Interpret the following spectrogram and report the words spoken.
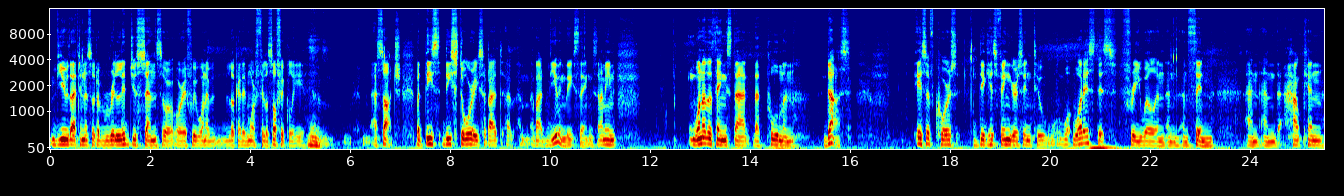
view that in a sort of religious sense or, or if we want to look at it more philosophically um, as such. But these these stories about uh, um, about viewing these things, and I mean, one of the things that that Pullman does is, of course, dig his fingers into what what is this free will and, and, and sin, and and how can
